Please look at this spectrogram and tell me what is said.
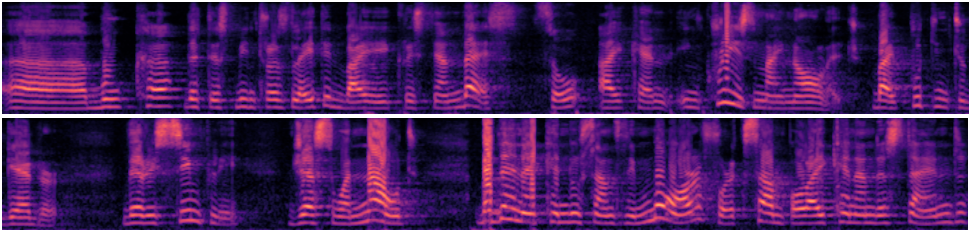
uh, book that has been translated by Christiane Besse so I can increase my knowledge by putting together very simply just one note but then I can do something more. For example, I can understand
